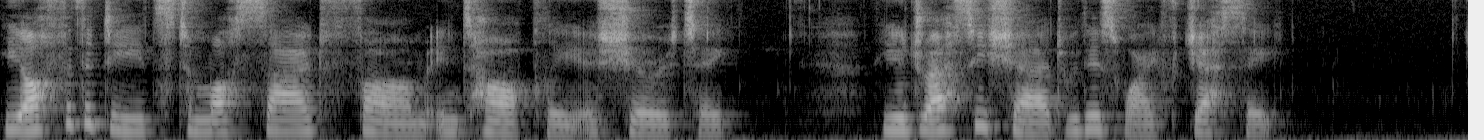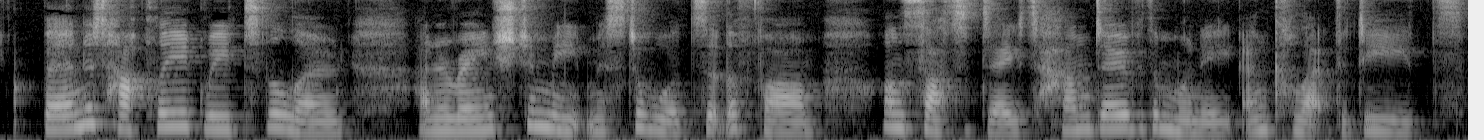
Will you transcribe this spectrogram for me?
He offered the deeds to Mosside Farm in Tarporley as surety. The address he shared with his wife Jessie. Bernard happily agreed to the loan and arranged to meet Mr. Woods at the farm on Saturday to hand over the money and collect the deeds.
